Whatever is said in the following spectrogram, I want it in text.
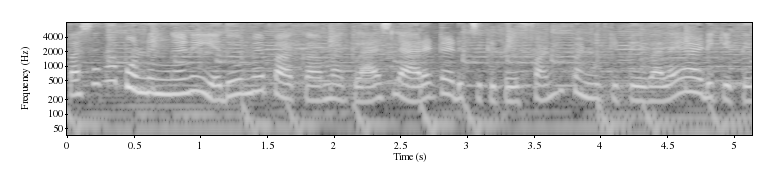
பசங்க பொண்ணுங்கன்னு எதுவுமே பார்க்காம கிளாஸில் அரட்டை அடிச்சுக்கிட்டு ஃபன் பண்ணிக்கிட்டு விளையாடிக்கிட்டு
